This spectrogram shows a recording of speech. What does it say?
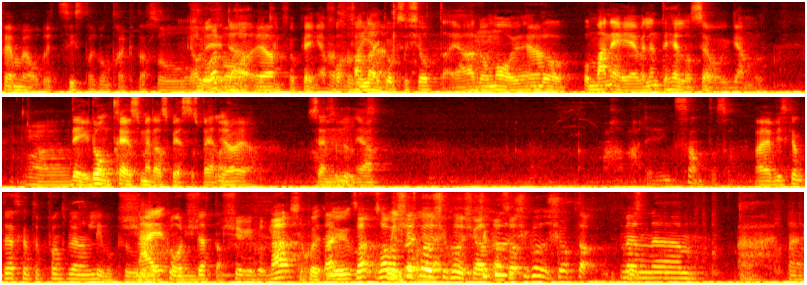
femårigt sista kontrakt. Alltså, Ja, det är bara- där du ja. kan få pengar. Alltså, Van Dijk också 28. Ja, de har ju Ja. ändå... Och Mané är väl inte heller så gammal. Ja. Det är ju de tre som är deras bästa spelare. Ja, ja. Sen, absolut. ja. Ah, Det är intressant alltså. Nej, vi ska inte, det ska inte, får inte bli någon. Liverpool-podd detta. 27. Nej, 27. nej. Nu- Så, så har vi 27, 27, 28. 27, Så, 27, 28. Men... ehm, nej,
